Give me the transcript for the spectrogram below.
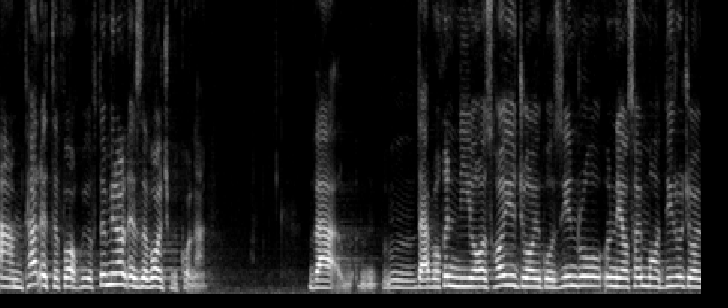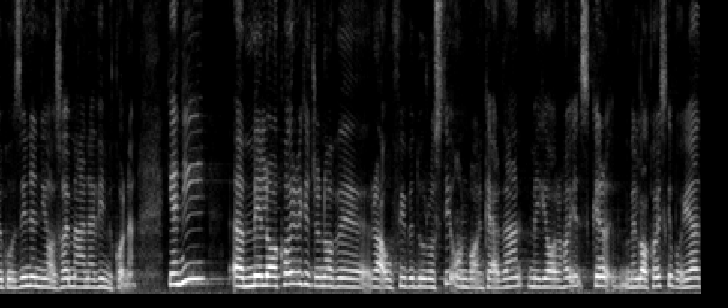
امتر اتفاق بیفته میرن ازدواج می‌کنن. و در واقع نیازهای جایگزین رو نیازهای مادی رو جایگزین نیازهای معنوی می‌کنن. یعنی ملاکایی رو که جناب رعوفی به درستی عنوان کردن معیارهایی است که است که باید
